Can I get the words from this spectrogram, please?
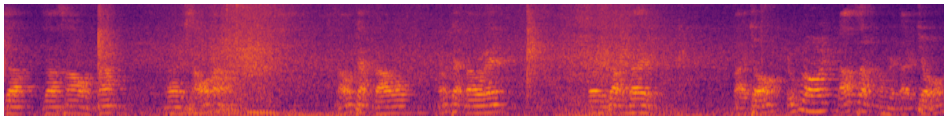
Rộng. Ra sau. Năm rồi sáu nào. Sáu chặt đầu sáu chặt đầu lên. Rồi dọc đây. Tại chỗ. Đúng rồi đã dậm là phải tại chỗ.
